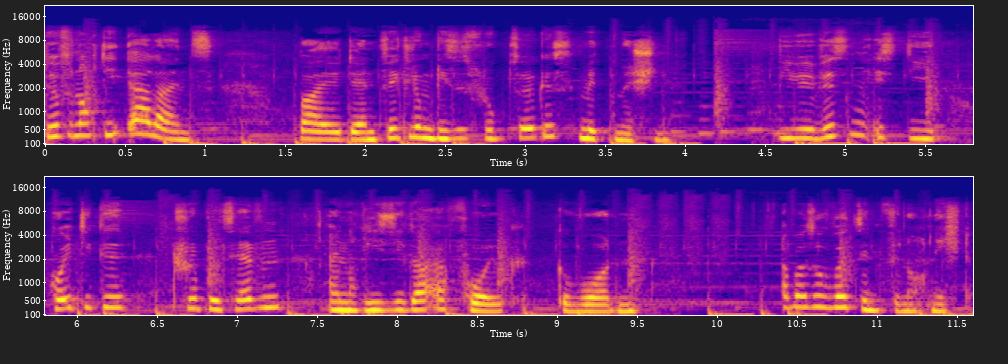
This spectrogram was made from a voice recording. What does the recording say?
dürfen auch die Airlines bei der Entwicklung dieses Flugzeuges mitmischen. Wie wir wissen, ist die heutige 777 ein riesiger Erfolg geworden. Aber so weit sind wir noch nicht.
